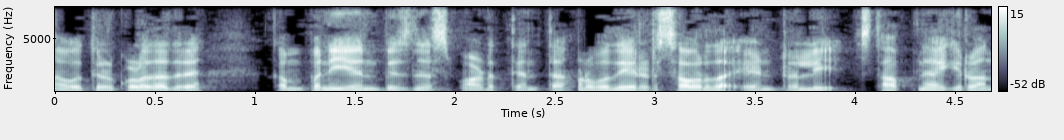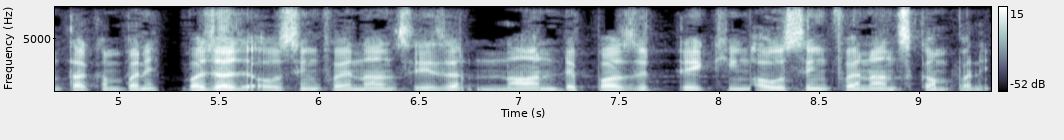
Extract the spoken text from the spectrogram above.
ನಾವು ತಿಳ್ಕೊಳ್ಳೋದಾದ್ರೆ ಕಂಪನಿ ಏನ್ ಬಿಸ್ನೆಸ್ ಮಾಡುತ್ತೆ ಅಂತ ನೋಡಬಹುದು ಎರಡ್ ಸಾವಿರದ ಎಂಟರಲ್ಲಿ ಸ್ಥಾಪನೆ ಆಗಿರುವಂತಹ ಕಂಪನಿ. Bajaj housing finance is a non deposit taking housing finance company.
